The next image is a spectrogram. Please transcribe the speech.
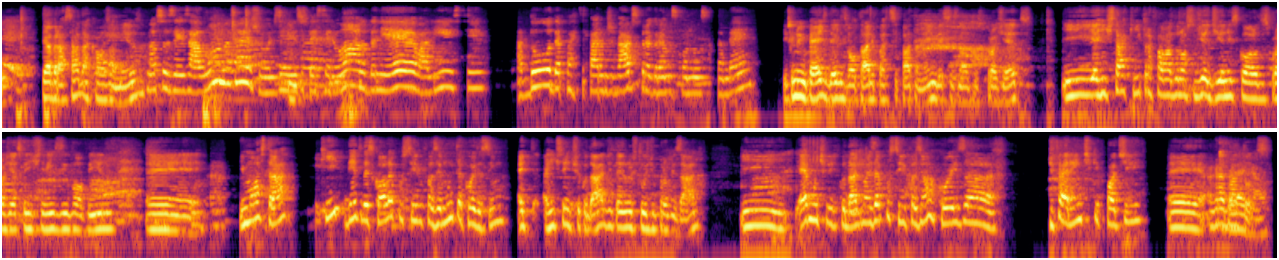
ter abraçado a causa mesmo. Nossos ex-alunos, né, Júlio? Do terceiro ano, Daniel, Alice, a Duda, participaram de vários programas conosco também. E que não impede deles voltarem a participar também desses novos projetos. E a gente está aqui para falar do nosso dia a dia na escola, dos projetos que a gente vem desenvolvendo é, e mostrar que dentro da escola é possível fazer muita coisa assim. É, a gente tem dificuldade, tem um estúdio improvisado e é muita dificuldade, mas é possível fazer uma coisa diferente que pode é, agradar a todos.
